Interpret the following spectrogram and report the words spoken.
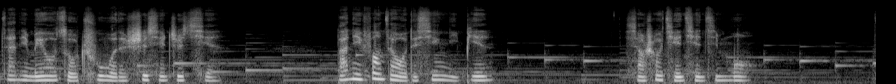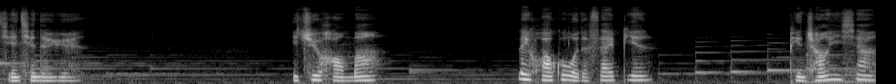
在你没有走出我的视线之前，把你放在我的心里边，享受浅浅寂寞，浅浅的缘。一句好吗？泪划过我的腮边，品尝一下，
